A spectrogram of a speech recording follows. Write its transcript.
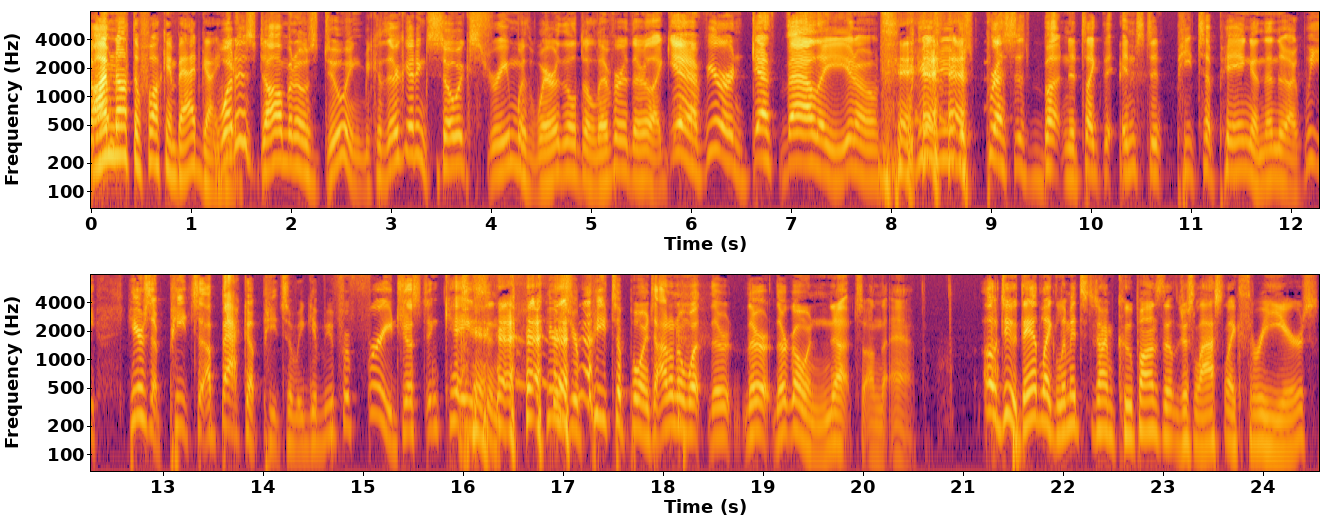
I'm not the fucking bad guy. What here. is Domino's doing? Because they're getting so extreme with where they'll deliver. They're like, yeah, if you're in Death Valley, you know, you, you just press this button. It's like the instant pizza ping, and then they're like, we here's a pizza, a backup pizza we give you for free just in case, and here's your pizza points. I don't know what they're they're they're going nuts on the app. Oh, dude, they had like limited time coupons that just last like three years,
